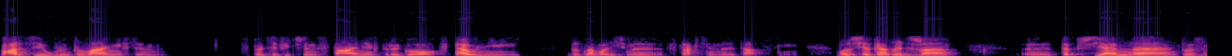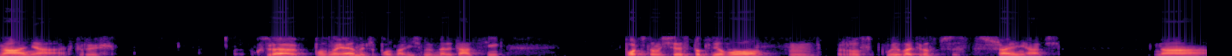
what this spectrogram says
bardziej ugruntowani w tym specyficznym stanie, którego w pełni doznawaliśmy w trakcie medytacji. Może się okazać, że e, te przyjemne doznania, których, które poznajemy, czy poznaliśmy w medytacji, poczną się stopniowo hmm, rozpływać, rozprzestrzeniać na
